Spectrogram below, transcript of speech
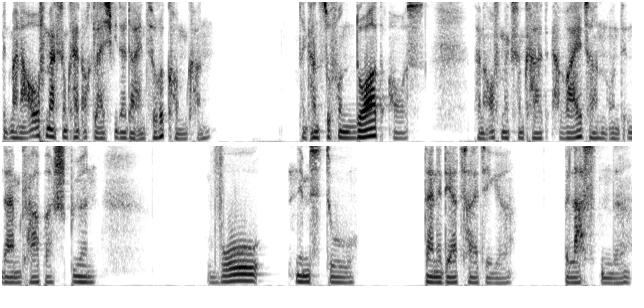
mit meiner Aufmerksamkeit auch gleich wieder dahin zurückkommen kann, dann kannst du von dort aus deine Aufmerksamkeit erweitern und in deinem Körper spüren, wo nimmst du deine derzeitige belastende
